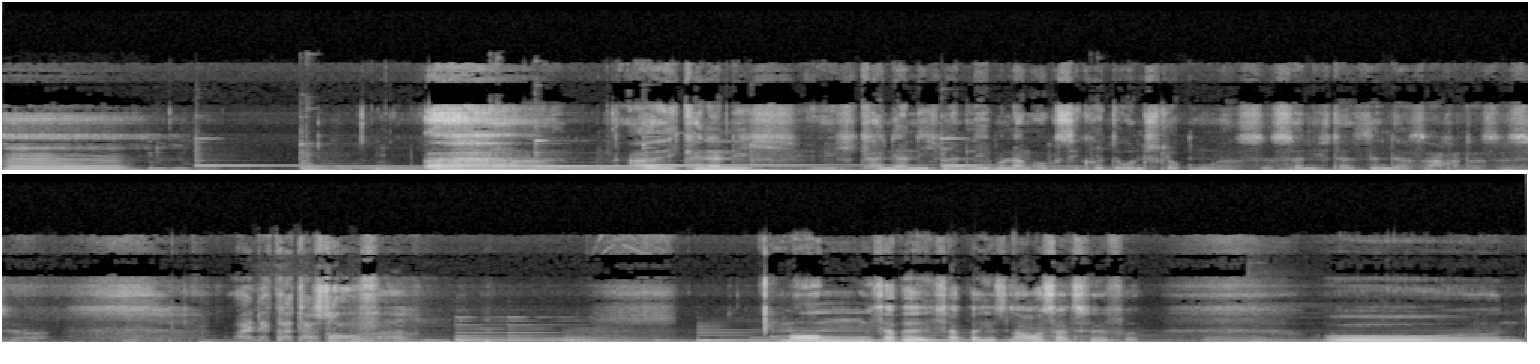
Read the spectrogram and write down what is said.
Und, äh, äh, ich kann ja nicht ich kann ja nicht mein Leben lang Oxycodon schlucken. Das ist ja nicht der Sinn der Sache. Das ist ja eine Katastrophe. Morgen, ich habe ja, hab ja jetzt eine Haushaltshilfe. Und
